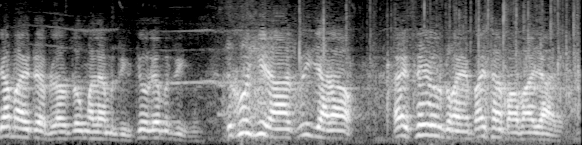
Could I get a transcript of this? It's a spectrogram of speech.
ကျန်းမာရေးအတွက်ဘယ်လောက်သုံးမလဲမသိဘူးကြိုးလည်းမသိဘူးတခုရှိတာသိကြတော့အဲ့ဆေးရုံတော်ရင်ပိုက်ဆံပါပါရတယ်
